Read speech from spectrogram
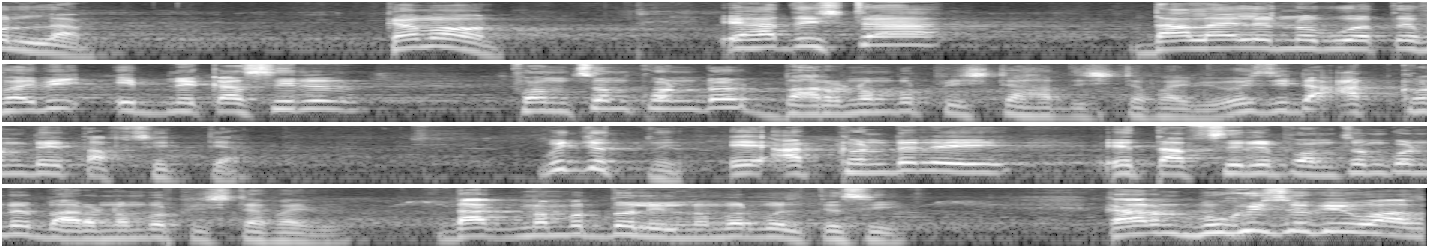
বললাম, কেমন? এ হাদিসটা দালাইলের নবুয়াতে পাইবি, ইবনে কাসিরের পঞ্চম খণ্ডর বারো নম্বর পৃষ্ঠা হাদিসটা পাইবি। ওই যেটা আট খণ্ডে তাফসিরটা। বুঝছত নি? এই আট খণ্ডের এই এই তাফসিরের পঞ্চম খণ্ডের বারো নম্বর পৃষ্ঠা পাইবি। দাগ নম্বর, দলিল নম্বর বলতেছি। কারণ বুকি চুকি ওয়াজ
